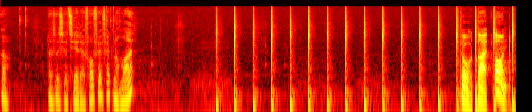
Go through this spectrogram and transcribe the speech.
Ja, das ist jetzt hier der Vorführeffekt. Nochmal. So, drei und.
